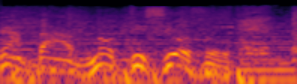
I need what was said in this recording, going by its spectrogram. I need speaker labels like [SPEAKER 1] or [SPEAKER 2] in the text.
[SPEAKER 1] Radar Noticioso.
